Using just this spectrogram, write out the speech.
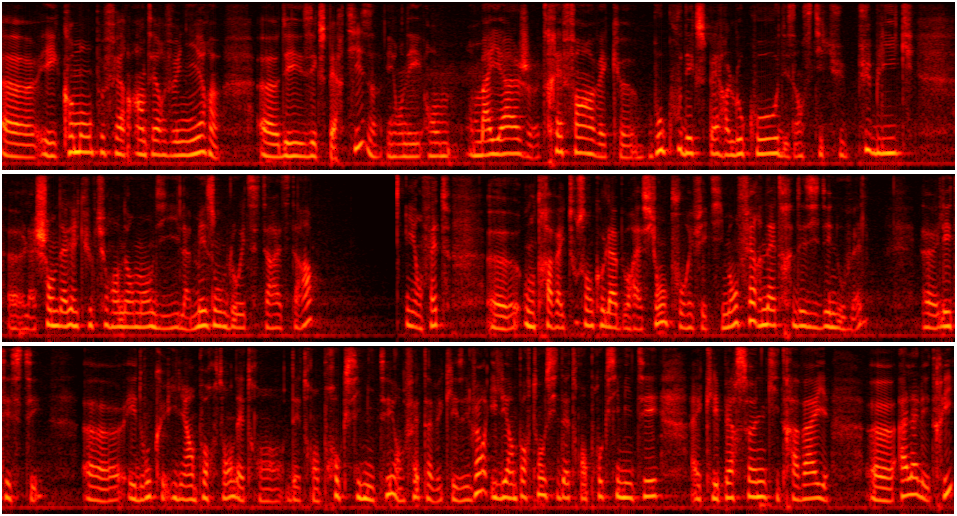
euh, et comment on peut faire intervenir euh, des expertises. Et on est en, maillage très fin avec beaucoup d'experts locaux, des instituts publics, la Chambre d'agriculture en Normandie, la Maison de l'eau, etc., etc. Et en fait, on travaille tous en collaboration pour effectivement faire naître des idées nouvelles les tester. Euh, et donc, il est important d'être en, en proximité en fait avec les éleveurs. Il est important aussi d'être en proximité avec les personnes qui travaillent euh, à la laiterie,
